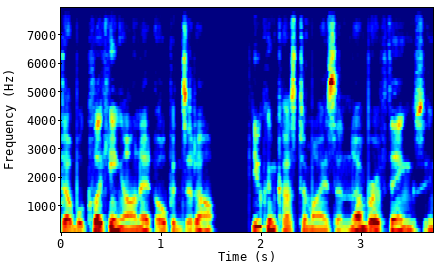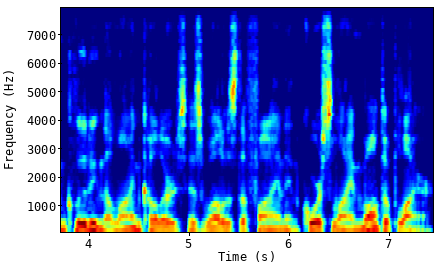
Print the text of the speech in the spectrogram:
Double-clicking on it opens it up. You can customize a number of things, including the line colors as well as the fine and coarse line multiplier.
